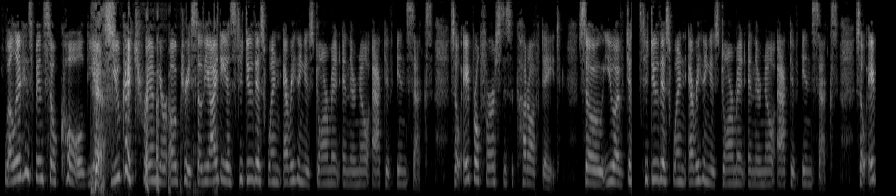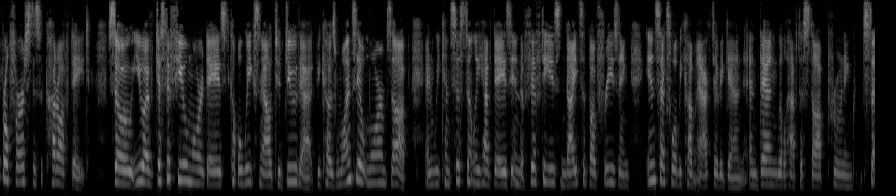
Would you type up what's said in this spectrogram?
Well, it has been so cold. Yes, yes. you could trim your oak trees. So the idea is to do this when everything is dormant and there are no active insects. So April 1st is the cutoff date. So you have just to do this when everything is dormant and there are no active insects. So April 1st is the cutoff date. So you have just a few more days, a couple weeks now to do that because once it warms up and we consistently have days in the 50s, nights above freezing, insects will become active again and then we'll have to stop pruning,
